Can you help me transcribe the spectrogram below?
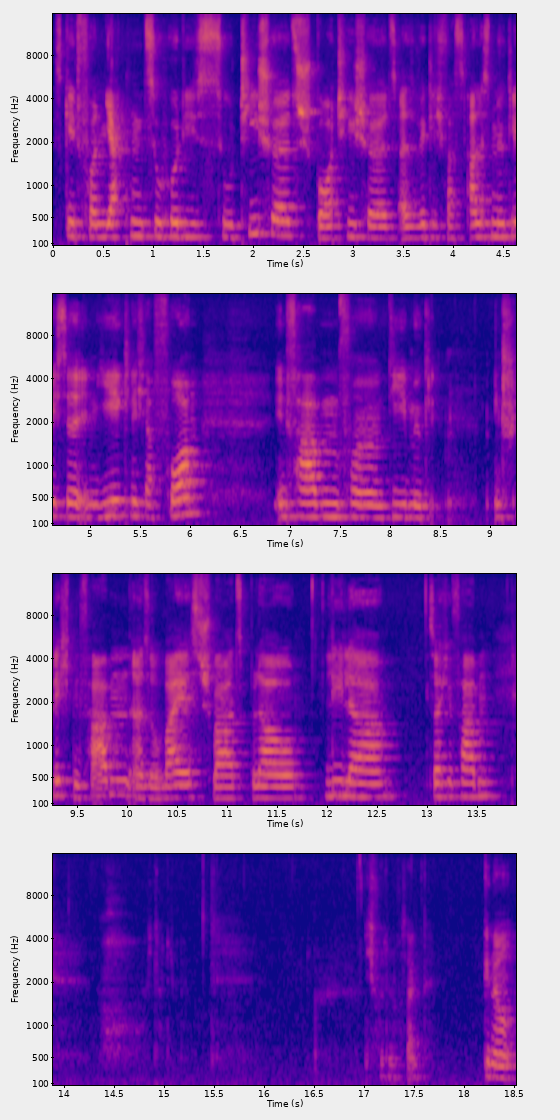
Es geht von Jacken zu Hoodies zu T-Shirts, Sport-T-Shirts, also wirklich fast alles Mögliche in jeglicher Form, in Farben, von, die möglich in schlichten Farben, also weiß, schwarz, blau, lila, solche Farben. Oh, ich. Ich wollte noch sagen. Genau,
